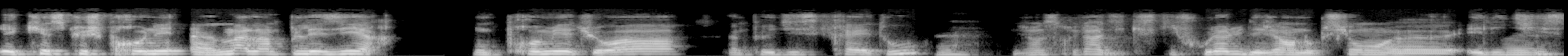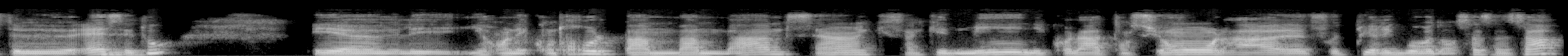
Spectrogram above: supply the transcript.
Et qu'est-ce que je prenais? Un malin plaisir. Donc premier, tu vois, un peu discret et tout. Les gens se regardent, disent qu'est-ce qu'il fout là lui déjà en option euh, élitiste S et tout. Et les, il rend les contrôles, bam, bam, bam, 5, 5 et demi, Nicolas, attention, là, il faut être plus rigoureux dans ça, ça, ça.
